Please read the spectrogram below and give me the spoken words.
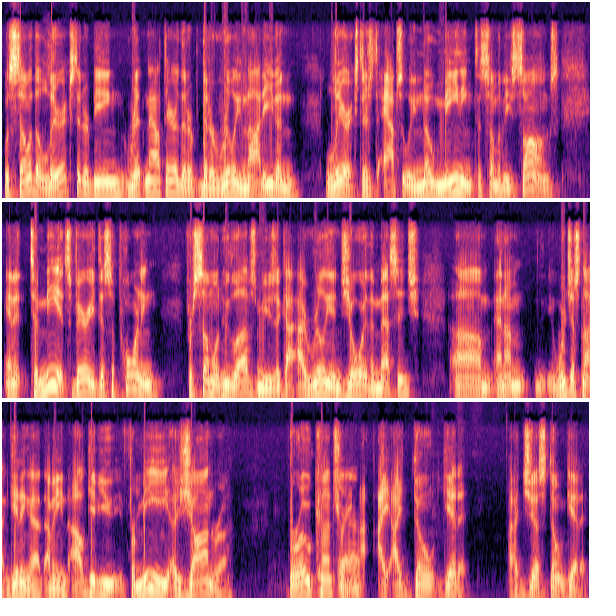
with some of the lyrics that are being written out there that are that are really not even lyrics. There's absolutely no meaning to some of these songs, and it, to me, it's very disappointing for someone who loves music. I, I really enjoy the message, um, and I'm we're just not getting that. I mean, I'll give you for me a genre, bro country. Yeah. I, I don't get it. I just don't get it.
